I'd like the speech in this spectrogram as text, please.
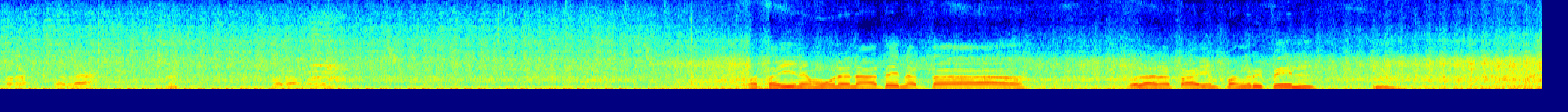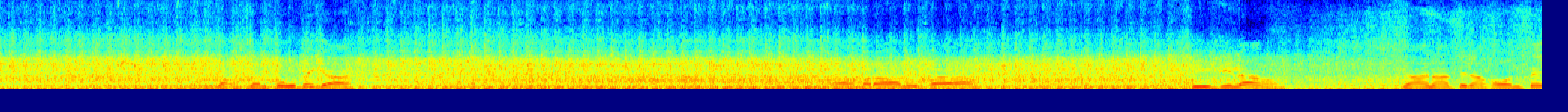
Para, para. Para nga Patayin na muna natin at ah, wala na tayong pang refill. Lakas ng tubig ah. Ah, marami pa. Sige lang. Yan natin ng konti.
